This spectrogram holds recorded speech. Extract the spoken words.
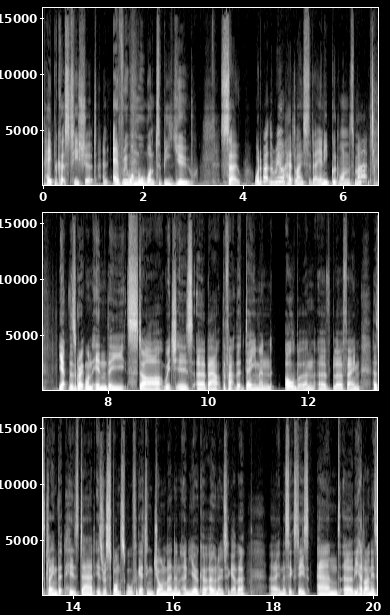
Paper Cuts t shirt, and everyone will want to be you. So, what about the real headlines today? Any good ones, Matt? Yep, there's a great one in the Star, which is about the fact that Damon Albarn of Blur fame has claimed that his dad is responsible for getting John Lennon and Yoko Ono together uh, in the 60s. And uh, the headline is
